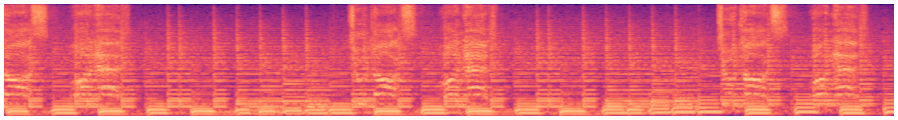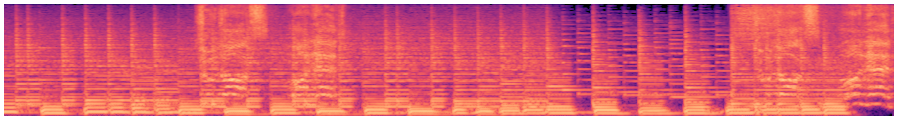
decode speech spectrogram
dogs, one head. Two dogs, one head. Two dogs, one head. Two dogs, one head. Two dogs, one head.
